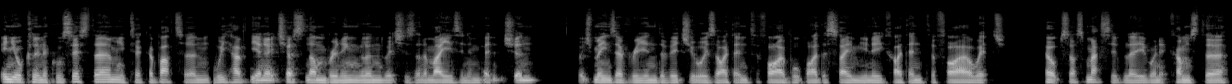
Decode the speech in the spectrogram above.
in your clinical system, you click a button. We have the NHS number in England, which is an amazing invention, which means every individual is identifiable by the same unique identifier, which helps us massively when it comes to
